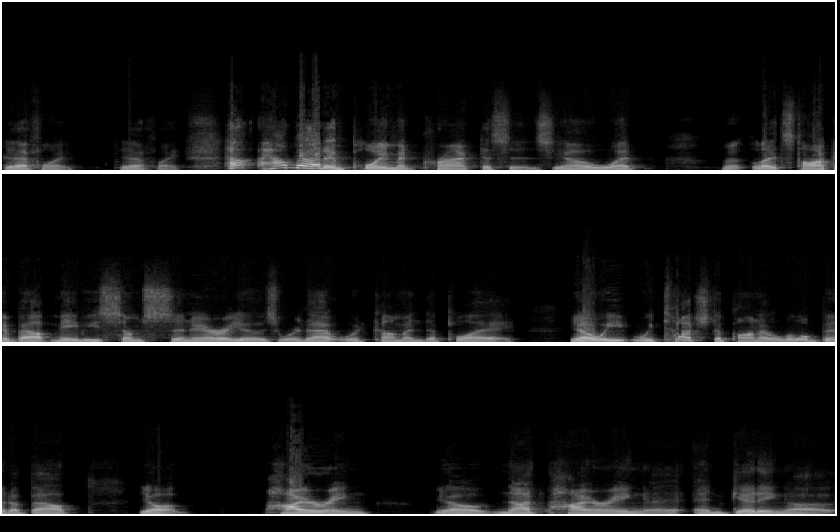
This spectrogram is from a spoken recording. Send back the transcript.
Definitely, definitely. How how about employment practices? You know, what? Let's talk about maybe some scenarios where that would come into play you know, we, we touched upon it a little bit about, you know, hiring, you know, not hiring and getting a,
